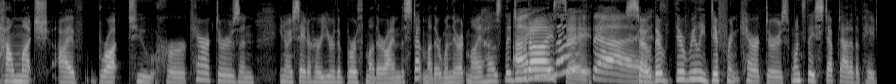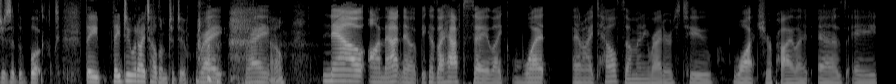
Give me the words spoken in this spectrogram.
how much I've brought to her characters and you know I say to her you're the birth mother I'm the stepmother when they're at my house they do what I, love say That. so they're they're really different characters once they stepped out of the pages of the book they they do what I tell them to do right, right. Oh. Now, on that note, because I have to say, like, what, and I tell so many writers to watch your pilot as a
